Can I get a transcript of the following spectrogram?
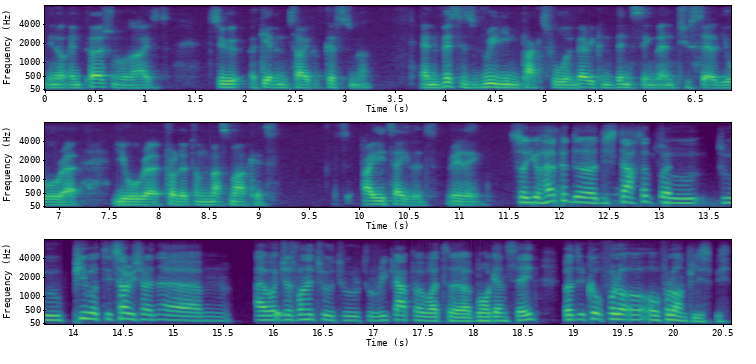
you know, and personalized to a given type of customer. And this is really impactful and very convincing then to sell your uh, your uh, product on the mass market. It's highly tailored, really. So you helped the, the startup to to pivot. Sorry, Shayan. Um, I just wanted to to, to recap uh, what uh, Morgan said, but follow uh, follow on, please, please.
